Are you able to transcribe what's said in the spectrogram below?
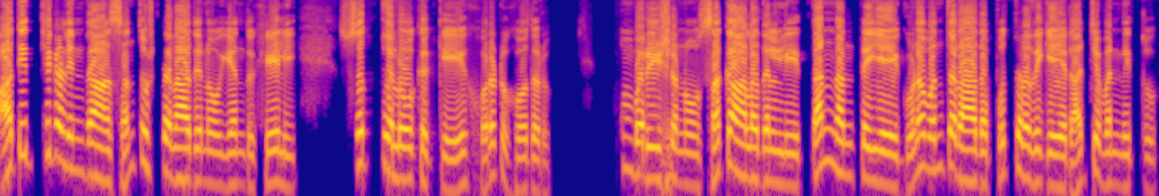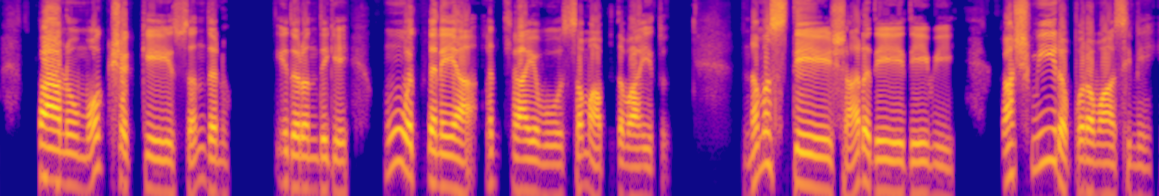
ಆತಿಥ್ಯಗಳಿಂದ ಸಂತುಷ್ಟನಾದೆನು ಎಂದು ಹೇಳಿ ಸತ್ಯಲೋಕಕ್ಕೆ ಹೊರಟು ಹೋದರು. ಅಂಬರೀಷನು ಸಕಾಲದಲ್ಲಿ ತನ್ನಂತೆಯೇ ಗುಣವಂತರಾದ ಪುತ್ರರಿಗೆ ರಾಜ್ಯವನ್ನಿತ್ತು. ತಾನು ಮೋಕ್ಷಕ್ಕೆ ಸಂದನು. ಇದರೊಂದಿಗೆ ಮೂವತ್ತನೆಯ ಅಧ್ಯಾಯವು ಸಮಾಪ್ತವಾಯಿತು. ನಮಸ್ತೆ ಶಾರದೆ ದೇವಿ, ಕಾಶ್ಮೀರ ಪುರವಾಸಿನಿ.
